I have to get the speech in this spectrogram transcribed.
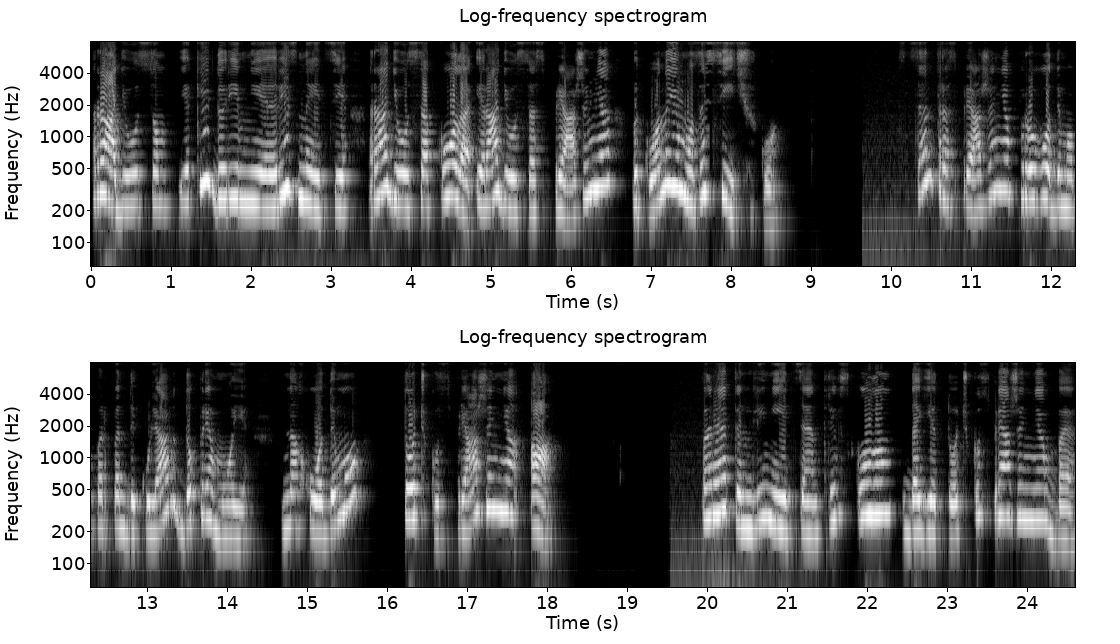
радіусом, який дорівнює різниці радіуса кола і радіуса спряження, виконуємо засічку. З центра спряження проводимо перпендикуляр до прямої. Находимо точку спряження А. Перетин лінії центрів з колом дає точку спряження Б.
